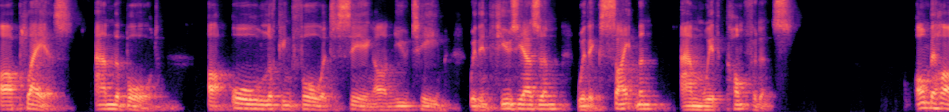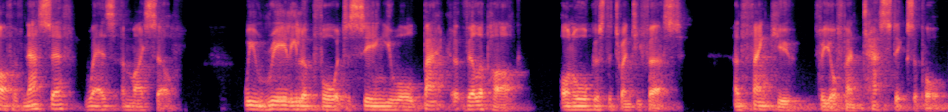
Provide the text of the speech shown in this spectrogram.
our players, and the board are all looking forward to seeing our new team with enthusiasm, with excitement, and with confidence. On behalf of Nassef, Wes, and myself, we really look forward to seeing you all back at Villa Park on August the 21st. And thank you for your fantastic support.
